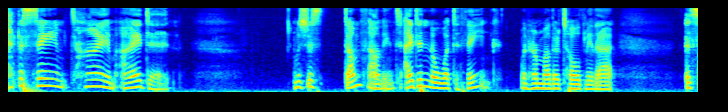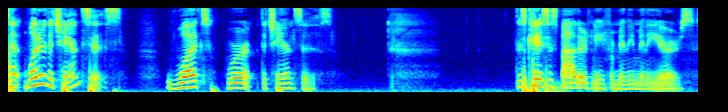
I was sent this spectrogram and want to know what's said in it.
at the same time I did was just dumbfounding. I didn't know what to think when her mother told me that. It said, What are the chances? What were the chances? This case has bothered me for many, many years.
